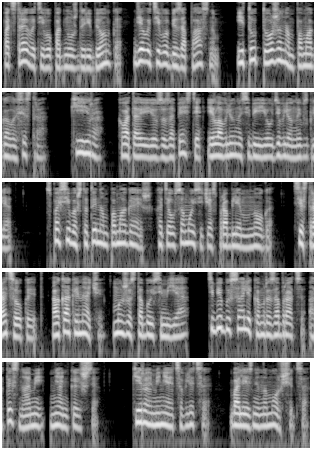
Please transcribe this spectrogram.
подстраивать его под нужды ребенка, делать его безопасным. И тут тоже нам помогала сестра. «Кира», хватаю ее за запястье и ловлю на себе ее удивленный взгляд. «Спасибо, что ты нам помогаешь, хотя у самой сейчас проблем много. Сестра цокает. «А как иначе? Мы же с тобой семья. Тебе бы с Аликом разобраться, а ты с нами нянькаешься». Кира меняется в лице, болезненно морщится.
